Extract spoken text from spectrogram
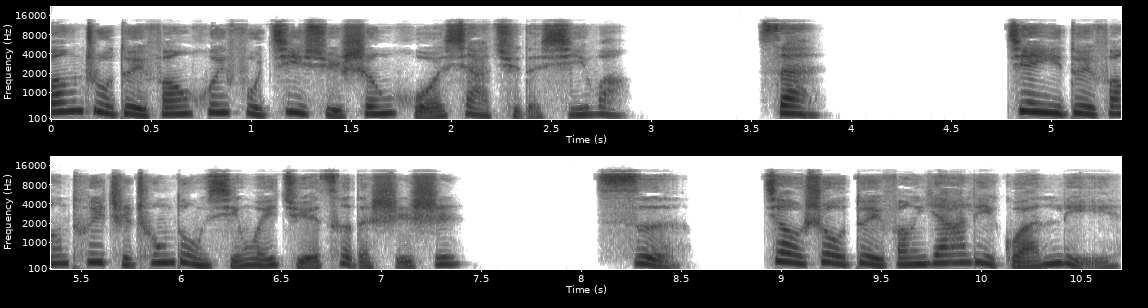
帮助对方恢复继续生活下去的希望；三、建议对方推迟冲动行为决策的实施；四。教授对方压力管理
